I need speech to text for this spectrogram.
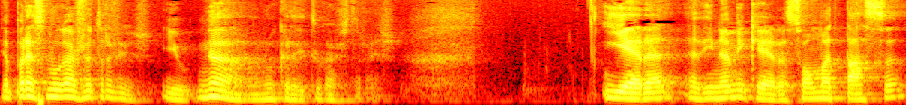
Aparece-me o gajo outra vez. E eu, não, não acredito o gajo outra vez. E era, a dinâmica era só uma taça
